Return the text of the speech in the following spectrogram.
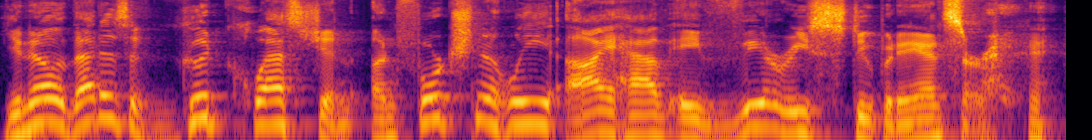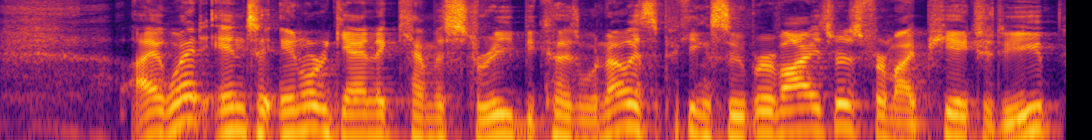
You know, that is a good question. Unfortunately, I have a very stupid answer. I went into inorganic chemistry because when I was picking supervisors for my PhD,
